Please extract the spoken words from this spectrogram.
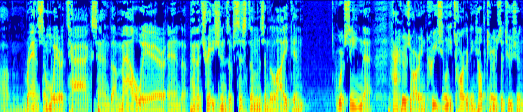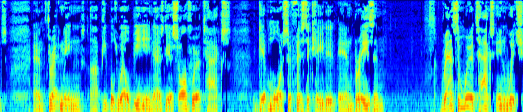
Um, ransomware attacks and uh, malware and uh, penetrations of systems and the like. And we're seeing that hackers are increasingly targeting healthcare institutions and threatening uh, people's well being as their software attacks get more sophisticated and brazen ransomware attacks in which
